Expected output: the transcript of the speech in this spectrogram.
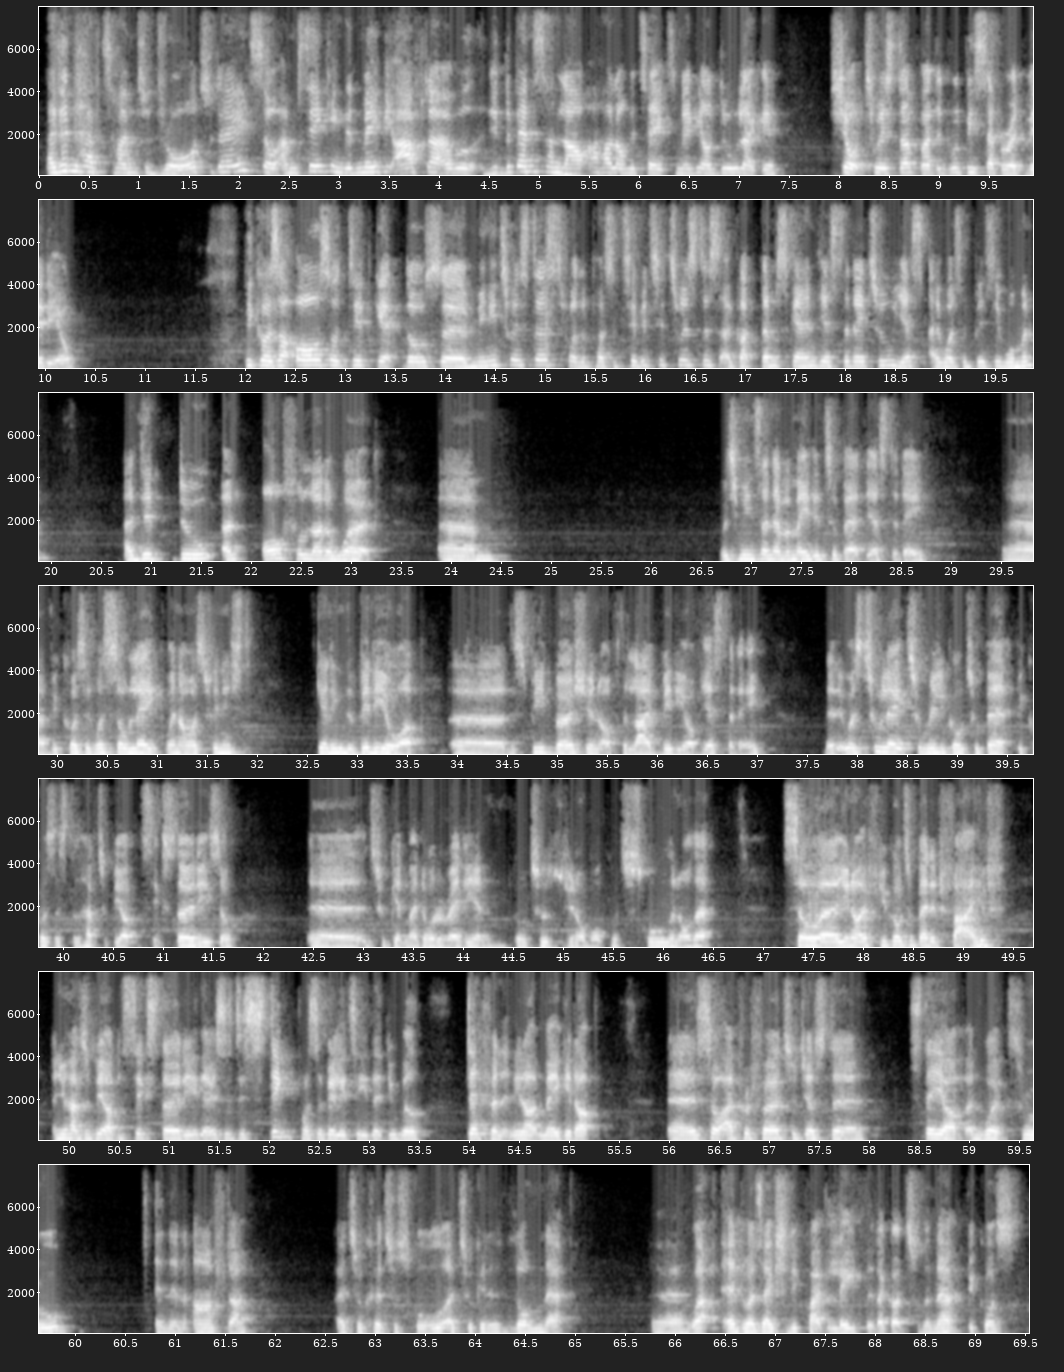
I didn't have time to draw today, so I'm thinking that maybe after I will. It depends on how, how long it takes. Maybe I'll do like a short twister, but it will be separate video. Because I also did get those uh, mini twisters for the positivity twisters. I got them scanned yesterday too. Yes, I was a busy woman. I did do an awful lot of work, um, which means I never made it to bed yesterday. Uh, because it was so late when I was finished getting the video up, uh, the speed version of the live video of yesterday, that it was too late to really go to bed because I still have to be up at 6.30 so uh, to get my daughter ready and go to, you know, walk her to school and all that. So, uh, you know, if you go to bed at 5 and you have to be up at 6.30, there is a distinct possibility that you will definitely not make it up. Uh, so I prefer to just stay up and work through. And then after I took her to school, I took a long nap. Uh, well, it was actually quite late that I got to the nap because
